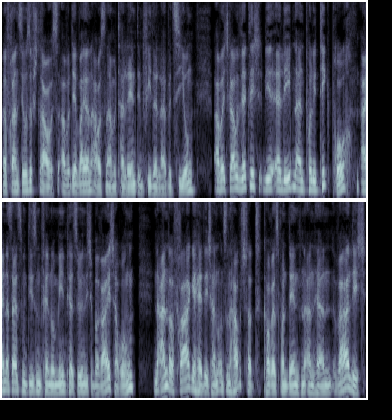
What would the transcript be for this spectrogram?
war Franz Josef Strauß. Aber der war ja ein Ausnahmetalent in vielerlei Beziehungen. Aber ich glaube wirklich, wir erleben einen Politikbruch, einerseits mit diesem Phänomen persönliche Bereicherung. Eine andere Frage hätte ich an unseren Hauptstadtkorrespondenten, an Herrn Wahrlich.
